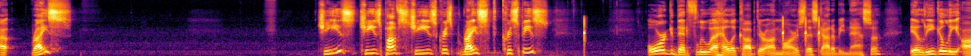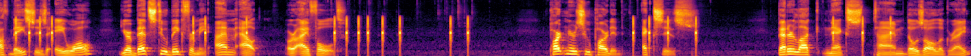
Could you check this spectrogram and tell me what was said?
Uh, rice? Cheese? Cheese puffs? Cheese crisp? Rice crispies? Org that flew a helicopter on Mars. That's got to be NASA. Illegally off base is AWOL. Your bet's too big for me. I'm out. Or I fold. Partners who parted. X's. Better luck next time. Those all look right.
